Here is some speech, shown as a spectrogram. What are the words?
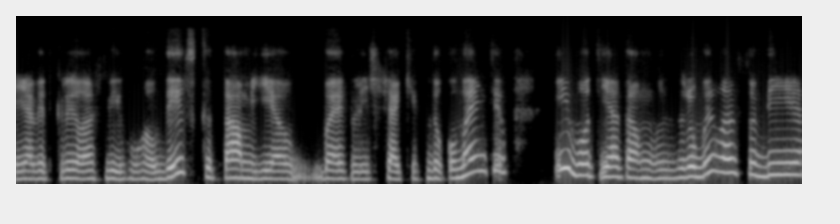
я відкрила свій Google Диск, там є безліч всяких документів. І от я там зробила собі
